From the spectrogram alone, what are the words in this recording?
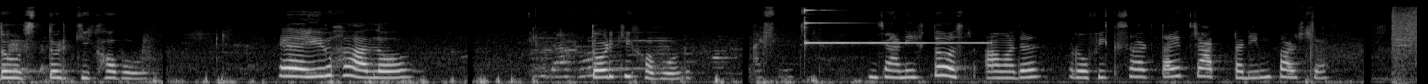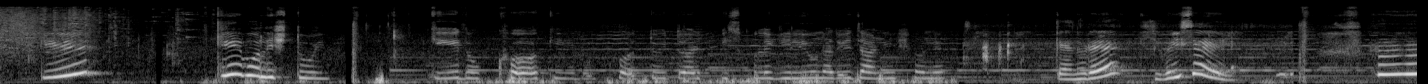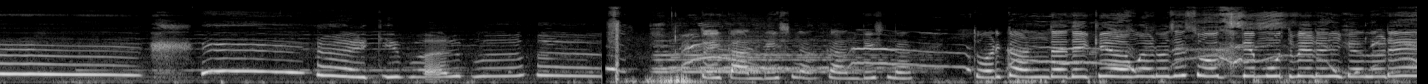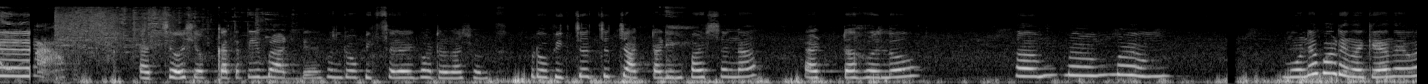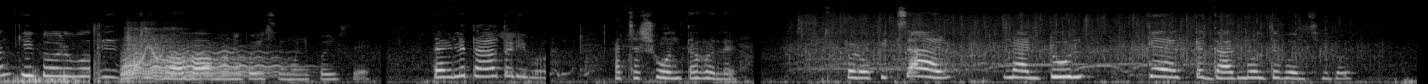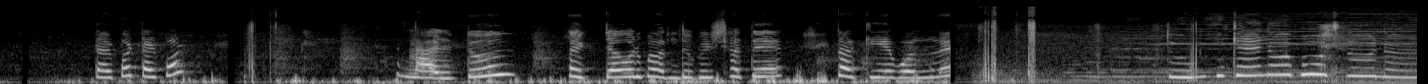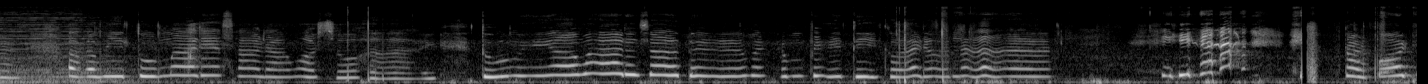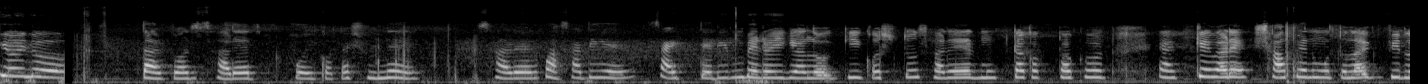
দোস্ত তোর কি খবর? এই ভালো। তোর কি খবর? জানিস দোস্ত আমাদের রফিক স্যার তাই চারটা ডিম পারছে। কি? কি বলিস তুই? কি দুঃখ কি দুঃখ তুই তো আর স্কুলে গেলিও না তুই জানিস শোনে। কেন রে? কি হয়েছে বলব তুই কান্দিস না কান্দিস না। তোর কান্দা দেখে আমারও যে চোখ দিয়ে মুত বেড়ে গেল রে। আচ্ছা ওসব কথাতেই বাদ দে। এখন রফিক স্যারের ঘটনা শোন। রফিক স্যার যে চারটা ডিম পারছে না একটা হলো। মনে পড়ে না কেন এখন কি করব? হ হ মনে পড়ছে মনে পড়ছে। তাইলে তাড়াতাড়ি বল। আচ্ছা শোন তাহলে। রফিক স্যার, নান্টুলকে একটা গান বলতে বলছিল। তারপর তারপর? নালটুল একটা ওর বান্ধবীর সাথে তাকিয়ে বললে, তুমি কেন বুঝো না? আমি তোমারে সারা অসহায়। তুমি আমার সাথে প্রীতি করো না। তারপর কি হলো? তারপর স্যারের ওই কথা শুনে স্যারের পাশা দিয়ে সাইডতে দিন বেরোই গেল। কি কষ্ট স্যারের মুখটা তখন একেবারে সাপের মতো লাগছিল।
